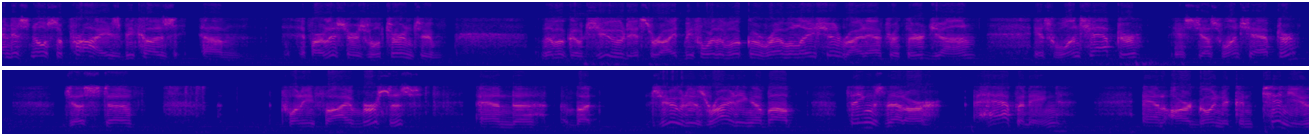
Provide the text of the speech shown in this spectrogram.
and it's no surprise because um, if our listeners will turn to the book of Jude, it's right before the book of Revelation, right after Third John. It's one chapter. It's just one chapter, just uh, 25 verses, and uh, but Jude is writing about things that are happening and are going to continue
